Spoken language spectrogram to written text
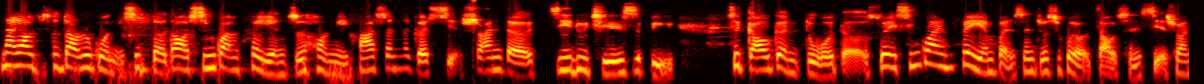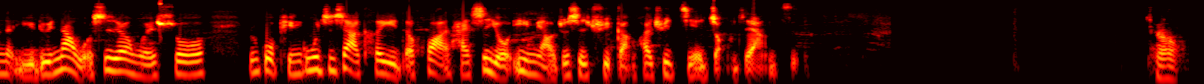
那要知道，如果你是得到新冠肺炎之后，你发生那个血栓的几率其实是比是高更多的。所以新冠肺炎本身就是会有造成血栓的疑虑。那我是认为说，如果评估之下可以的话，还是有疫苗就是去赶快去接种这样子。好，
